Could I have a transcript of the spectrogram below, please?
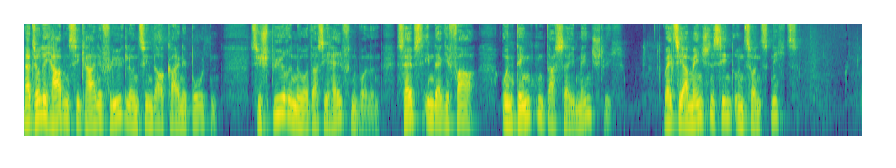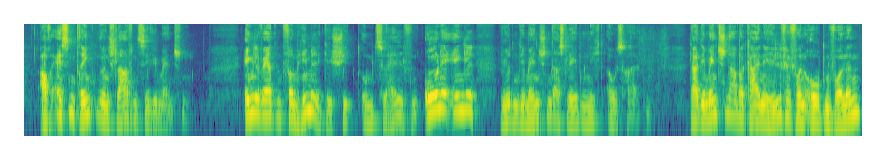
Natürlich haben sie keine Flügel und sind auch keine Boten. Sie spüren nur, dass sie helfen wollen, selbst in der Gefahr, und denken, das sei menschlich, weil sie ja Menschen sind und sonst nichts. Auch essen, trinken und schlafen sie wie Menschen. Engel werden vom Himmel geschickt, um zu helfen. Ohne Engel würden die Menschen das Leben nicht aushalten. Da die Menschen aber keine Hilfe von oben wollen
